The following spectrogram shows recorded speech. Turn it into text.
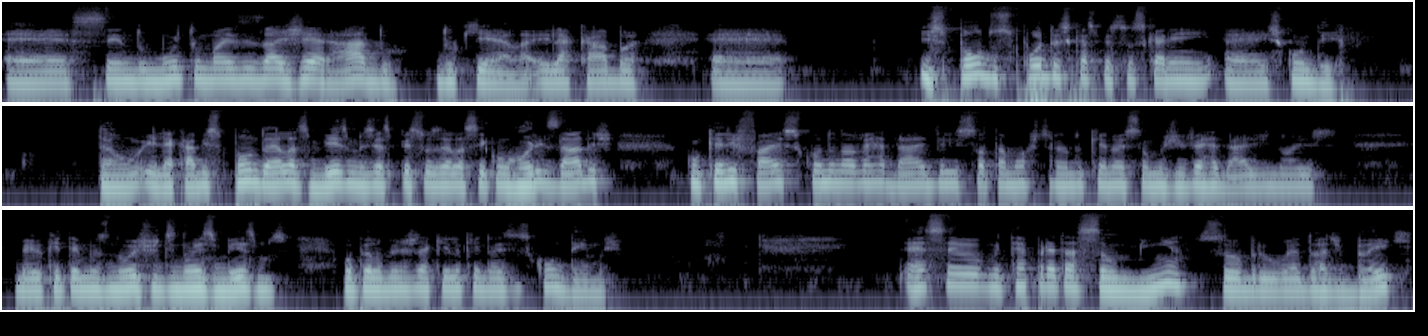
é, sendo muito mais exagerado do que ela. Ele acaba é, expondo os podres que as pessoas querem é, esconder. Então ele acaba expondo elas mesmas e as pessoas elas ficam horrorizadas com o que ele faz, quando na verdade ele só está mostrando que nós somos de verdade, nós meio que temos nojo de nós mesmos, ou pelo menos daquilo que nós escondemos. Essa é uma interpretação minha sobre o Edward Blake,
